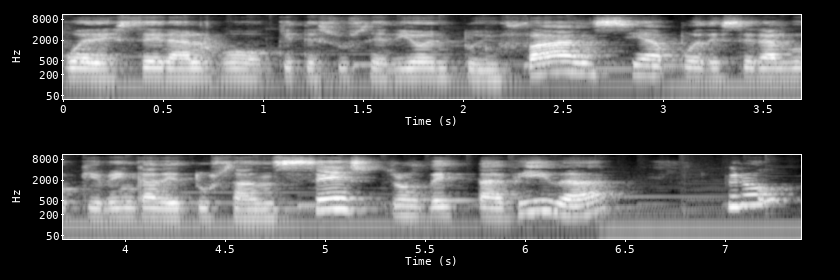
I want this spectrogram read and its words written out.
puede ser algo que te sucedió en tu infancia, puede ser algo que venga de tus ancestros de esta vida, pero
